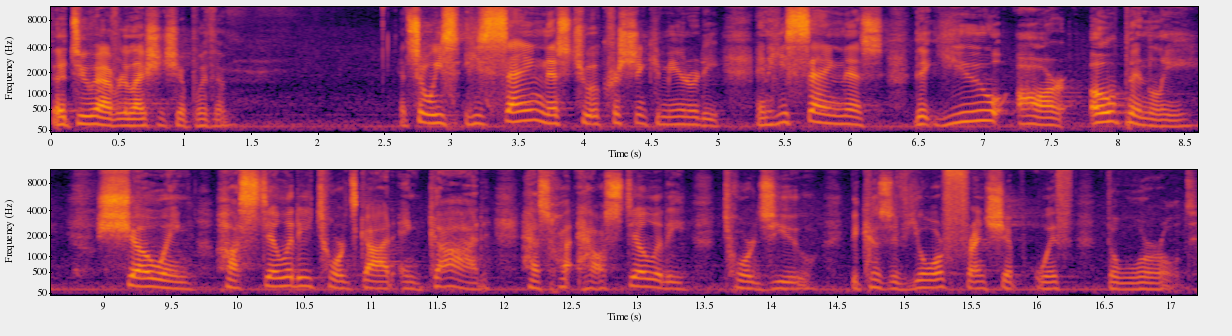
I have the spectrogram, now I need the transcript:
that do have relationship with him. And so he's, he's saying this to a Christian community, and he's saying this that you are openly showing hostility towards God, and God has hostility towards you because of your friendship with the world.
